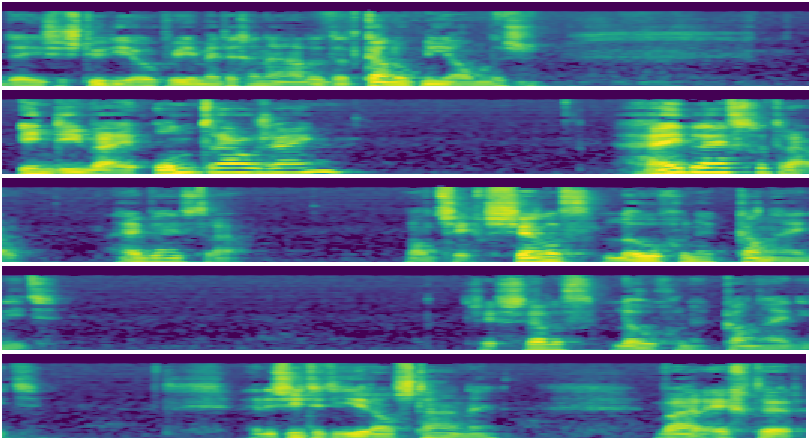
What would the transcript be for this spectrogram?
deze studie ook weer met de genade, dat kan ook niet anders. Indien wij ontrouw zijn, hij blijft getrouw. Hij blijft trouw. Want zichzelf logenen kan hij niet. Zichzelf logenen kan hij niet. En u ziet het hier al staan, hè? waar echter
